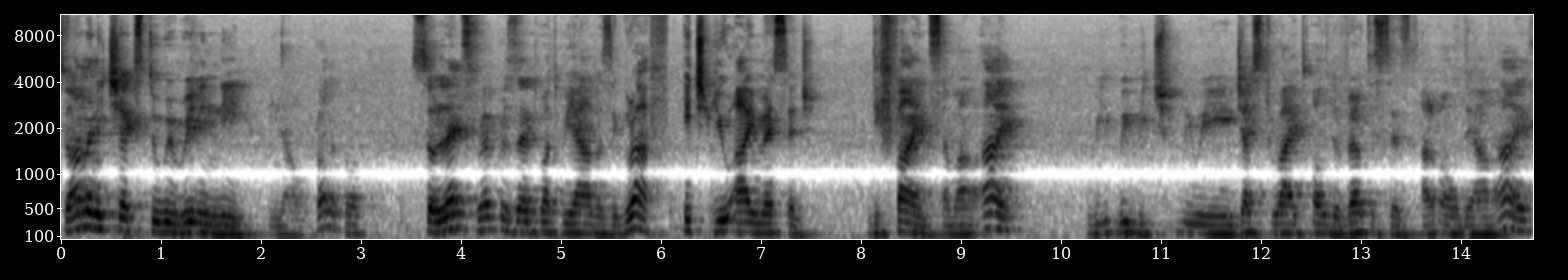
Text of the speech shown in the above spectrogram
So how many checks do we really need in our protocol? So let's represent what we have as a graph. Each UI message defines some RI, we, we, we just write all the vertices, are all the RIs,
